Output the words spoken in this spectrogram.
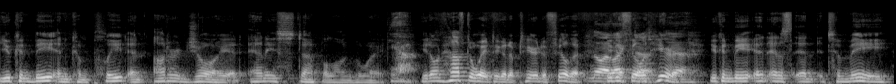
you can be in complete and utter joy at any step along the way. Yeah. You don't have to wait to get up here to feel that. No, I you like can feel that, it here. yeah. You can be, and, and, and to me,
